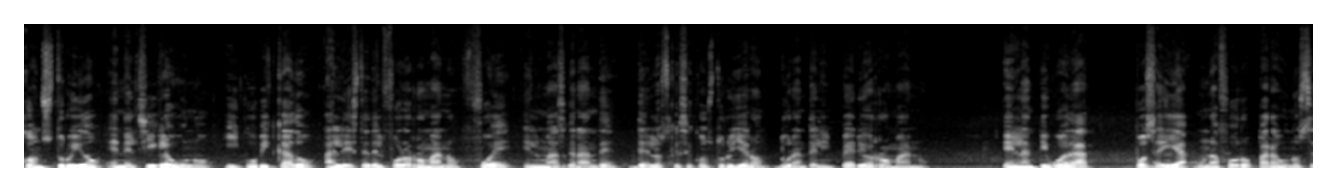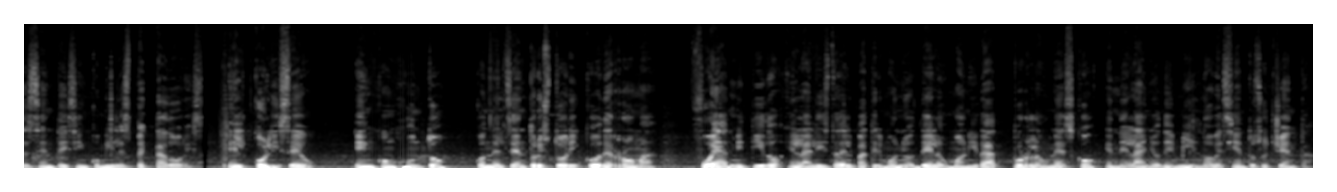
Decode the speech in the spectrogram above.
Construido en el siglo I y ubicado al este del Foro Romano, fue el más grande de los que se construyeron durante el Imperio Romano. En la antigüedad poseía un aforo para unos 65 mil espectadores. El Coliseo, en conjunto con el centro histórico de Roma, fue admitido en la lista del Patrimonio de la Humanidad por la UNESCO en el año de 1980.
